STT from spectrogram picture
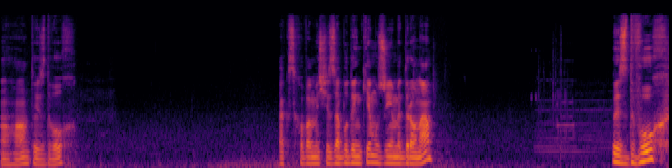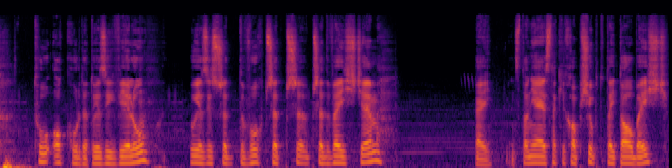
Aha, to jest dwóch. Tak, schowamy się za budynkiem, użyjemy drona. Tu jest dwóch. Tu, o kurde, tu jest ich wielu. Tu jest jeszcze dwóch przed, przed, przed wejściem. Okej, więc to nie jest taki hop tutaj to obejść.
